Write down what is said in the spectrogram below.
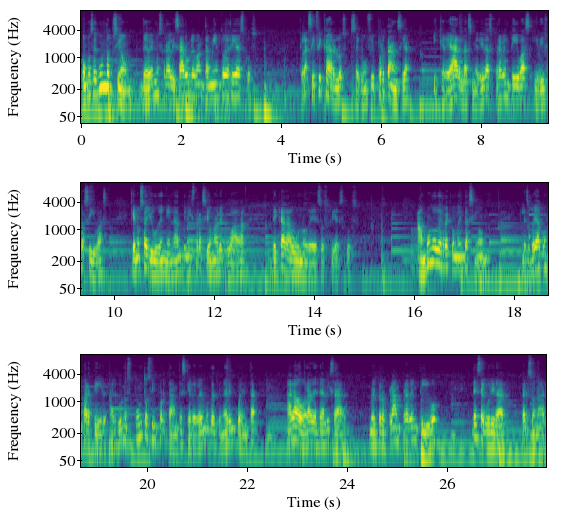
Como segunda opción, debemos realizar un levantamiento de riesgos, clasificarlos según su importancia y crear las medidas preventivas y disuasivas que nos ayuden en la administración adecuada de cada uno de esos riesgos. A modo de recomendación, les voy a compartir algunos puntos importantes que debemos de tener en cuenta a la hora de realizar nuestro plan preventivo de seguridad personal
